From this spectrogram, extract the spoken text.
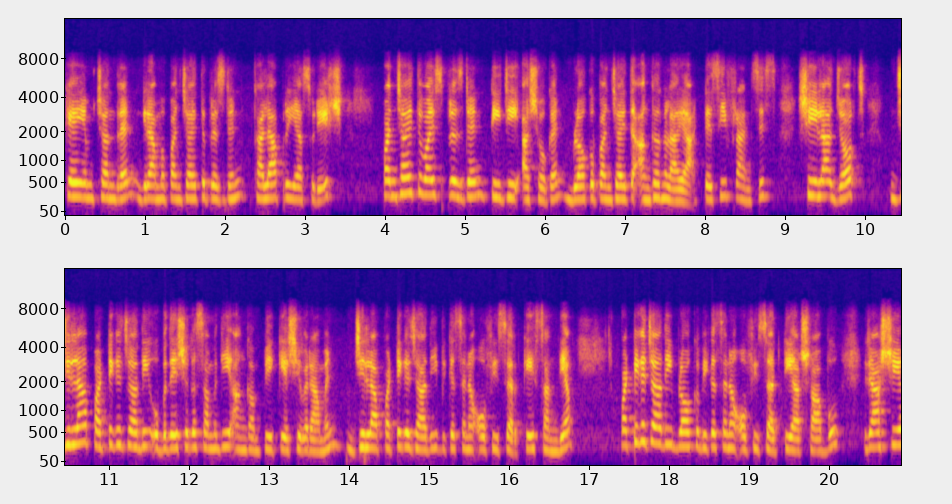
K M Chandran ഗ്രാമപഞ്ചായത്ത് president Kalapriya Suresh panchayat vice president T G Ashokan block panchayat അംഗങ്ങളായ ടെസി ഫ്രാൻസിസ് ഷീല ജോർജ് ജില്ലാ പട്ടികജാതി ഉപദേശക സമിതി അംഗം പി കെ ശിവരാമൻ ജില്ലാ പട്ടികജാതി വികസന ഓഫീസർ കെ സന്ധ്യ പട്ടികജാതി ബ്ലോക്ക് വികസന ഓഫീസർ ടി ആർ ഷാബു രാഷ്ട്രീയ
